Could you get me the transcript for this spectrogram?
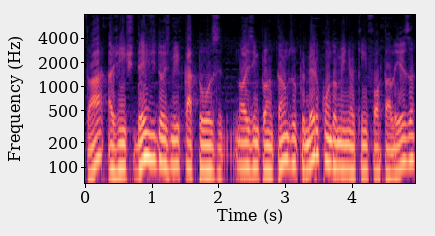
Tá? A gente, desde 2014, nós implantamos o primeiro condomínio aqui em Fortaleza.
